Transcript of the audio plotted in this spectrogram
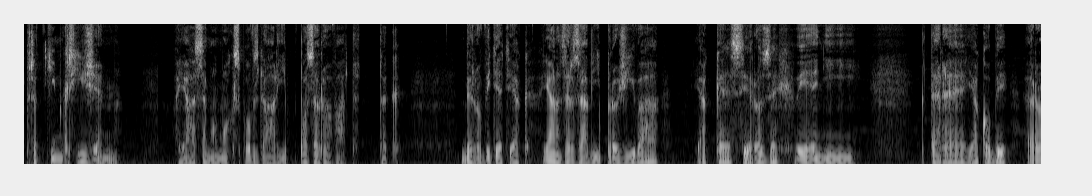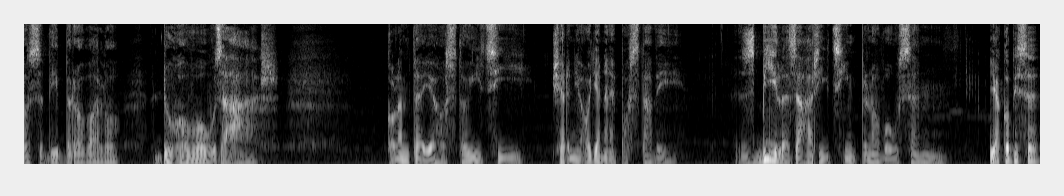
před tím křížem a já jsem ho mohl zpovzdálí pozorovat, tak bylo vidět, jak Jan Zrzavý prožívá jakési rozechvění které jakoby rozvibrovalo duhovou zář kolem té jeho stojící černě oděné postavy s bíle zářícím plnovousem, jako by se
